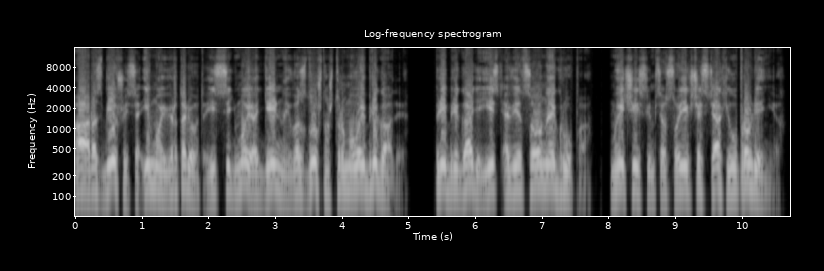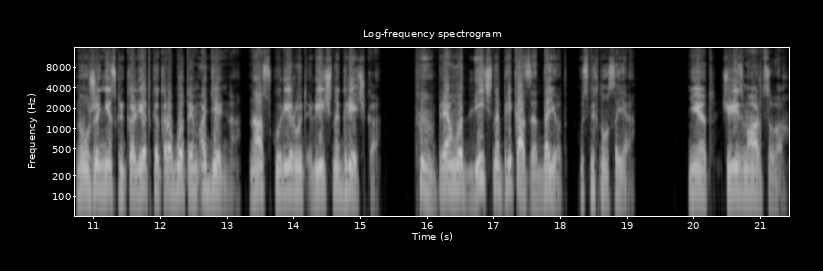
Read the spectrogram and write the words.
А разбившийся и мой вертолет из седьмой отдельной воздушно-штурмовой бригады. При бригаде есть авиационная группа, мы числимся в своих частях и управлениях, но уже несколько лет как работаем отдельно. Нас курирует лично Гречка». «Хм, прям вот лично приказы отдает», — усмехнулся я. «Нет, через Марцева.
